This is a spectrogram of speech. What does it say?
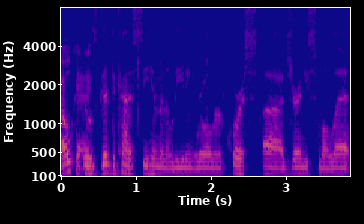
okay, it was good to kind of see him in a leading role, and of course, uh, Jurnee Smollett.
